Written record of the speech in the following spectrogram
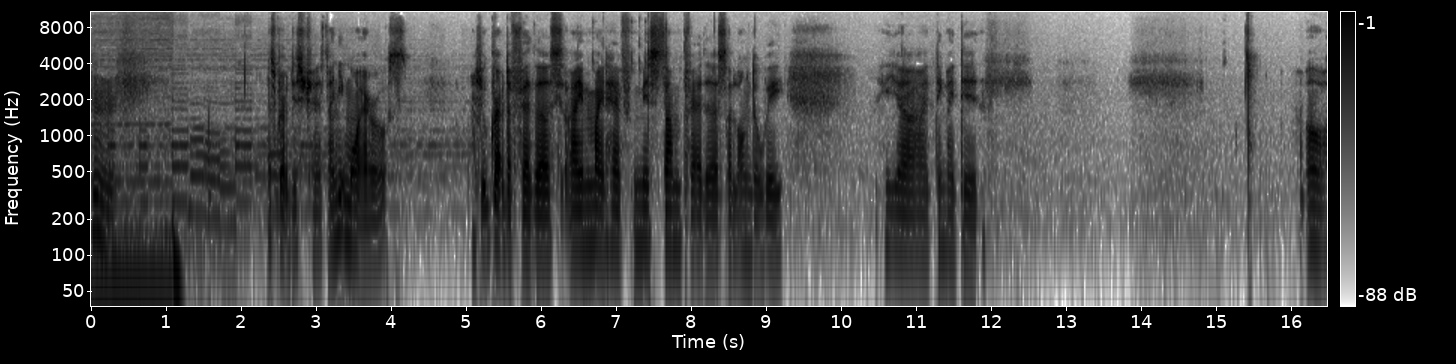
Hmm. Let's grab this chest. I need more arrows. I should grab the feathers. I might have missed some feathers along the way. Yeah, I think I did. Oh,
